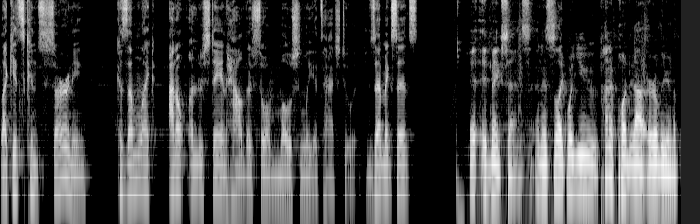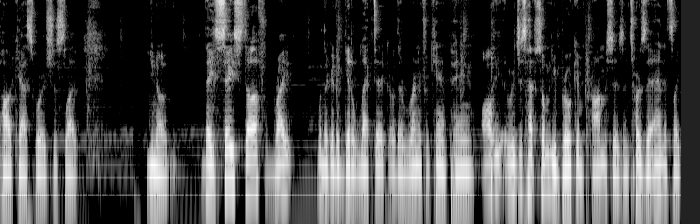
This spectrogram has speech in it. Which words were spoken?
Like it's concerning cuz I'm like I don't understand how they're so emotionally attached to it. Does that make sense? It, it makes sense. And it's like what you kind of pointed out earlier in the podcast, where it's just like, you know, they say stuff right when they're going to get elected or they're running for campaign. All the we just have so many broken promises, and towards the end, it's like,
